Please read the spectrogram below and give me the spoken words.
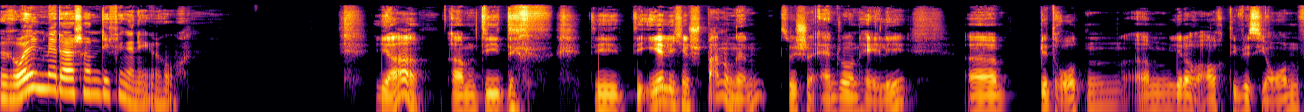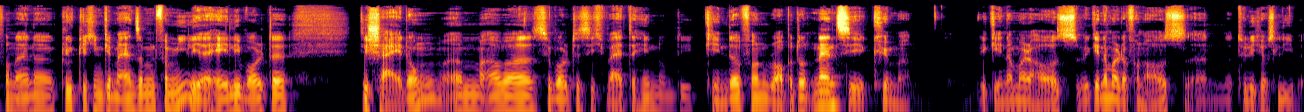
rollen mir da schon die Fingernägel hoch. Ja, ähm, die, die, die, die ehelichen Spannungen zwischen Andrew und Haley äh, bedrohten ähm, jedoch auch die Vision von einer glücklichen gemeinsamen Familie. Haley wollte die Scheidung, ähm, aber sie wollte sich weiterhin um die Kinder von Robert und Nancy kümmern. Wir gehen einmal aus, wir gehen einmal davon aus, äh, natürlich aus Liebe.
